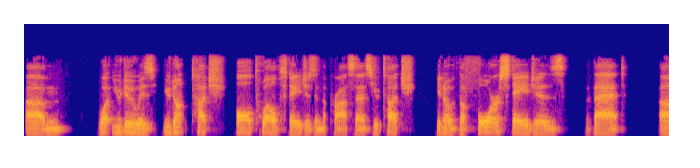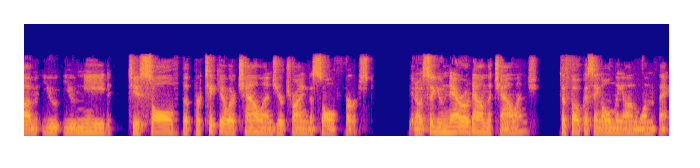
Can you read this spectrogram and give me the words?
um, what you do is you don't touch all 12 stages in the process. You touch you know the four stages that um, you you need to solve the particular challenge you're trying to solve first. You know, so you narrow down the challenge to focusing only on one thing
